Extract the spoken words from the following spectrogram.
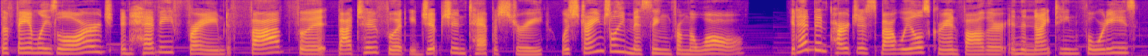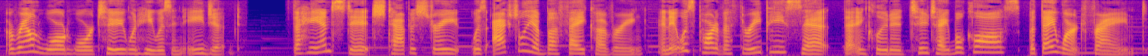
The family's large and heavy framed 5 foot by 2 foot Egyptian tapestry was strangely missing from the wall. It had been purchased by Will's grandfather in the 1940s around World War II when he was in Egypt. The hand stitched tapestry was actually a buffet covering, and it was part of a three piece set that included two tablecloths, but they weren't framed.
